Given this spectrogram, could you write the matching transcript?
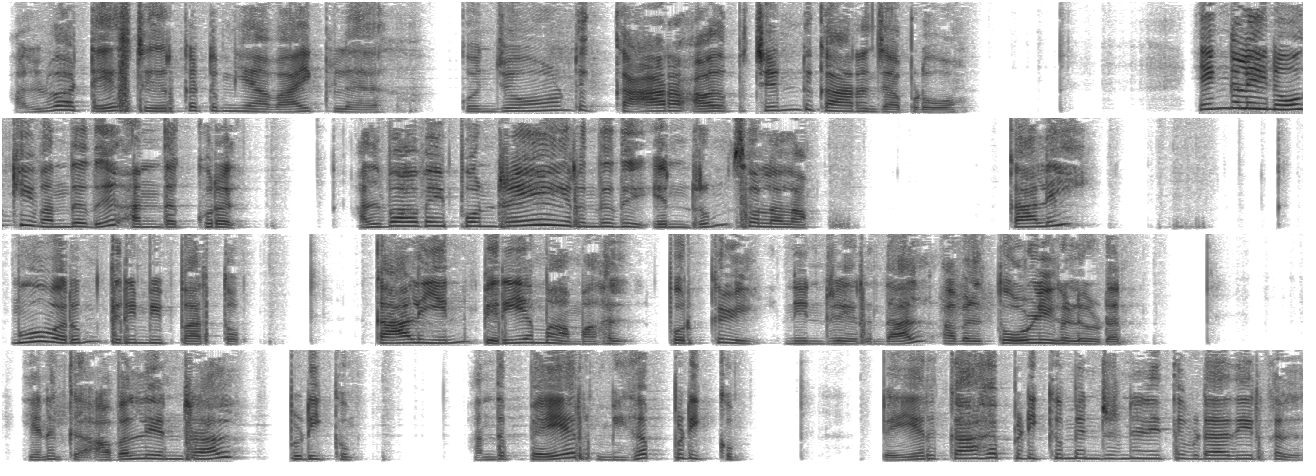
அல்வா டேஸ்ட் இருக்கட்டும் யா வாய்க்குல கொஞ்சோண்டு காரம் செண்டு காரம் சாப்பிடுவோம். எங்களை நோக்கி வந்தது அந்த குரல். அல்வாவை போன்றே இருந்தது என்றும் சொல்லலாம். காளி? மூவரும் திரும்பி பார்த்தோம். காளியின் பெரியம்மா மகள் பொற்கிழி நின்று இருந்தால் அவள் தோழிகளுடன். எனக்கு அவள் என்றால் பிடிக்கும். அந்த பெயர் மிக பிடிக்கும். பெயருக்காக பிடிக்கும் என்று நினைத்து விடாதீர்கள்.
